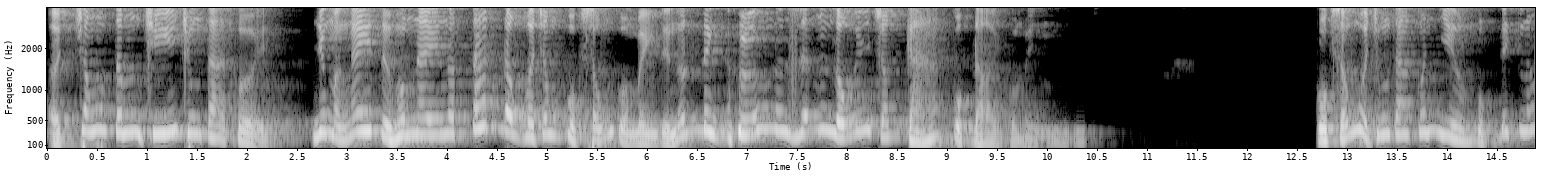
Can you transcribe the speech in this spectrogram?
ở trong tâm trí chúng ta thôi. Nhưng mà ngay từ hôm nay nó tác động vào trong cuộc sống của mình để nó định hướng lỗi cho cả cuộc đời của mình. Cuộc sống của chúng ta có nhiều mục đích lắm.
